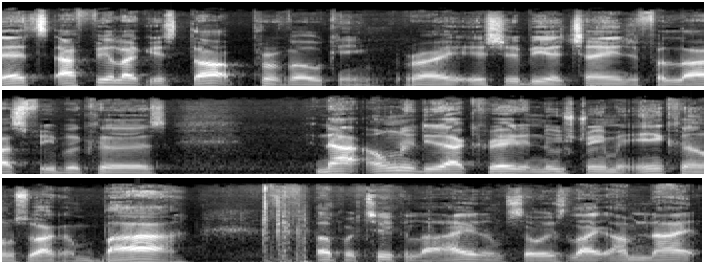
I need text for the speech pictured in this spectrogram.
that's I feel like it's thought provoking, right? It should be a change of philosophy because not only did I create a new stream of income so I can buy a particular item, so it's like I'm not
